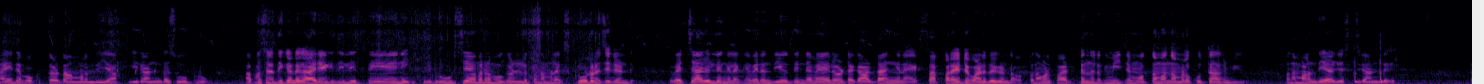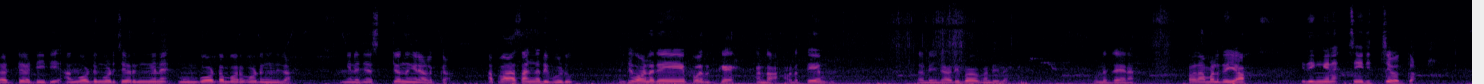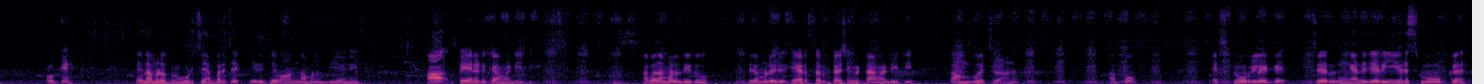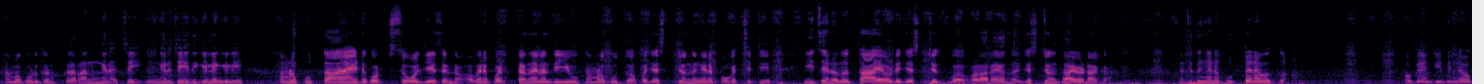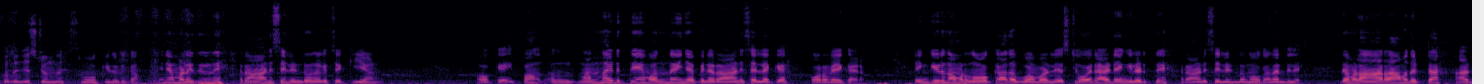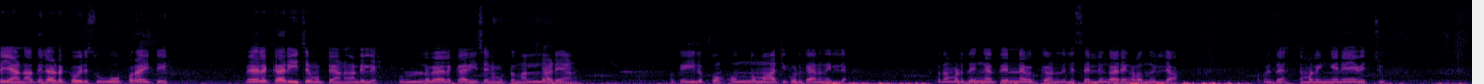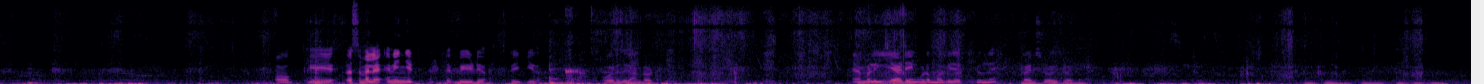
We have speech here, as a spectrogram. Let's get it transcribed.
അതിന്റെ പുറത്തോട്ട് നമ്മൾ എന്ത് ചെയ്യുക ഈ രണ്ട് സൂപ്പറും അപ്പോൾ ശ്രദ്ധിക്കേണ്ട കാര്യം ഇതിൽ തേനി ഈ ബ്രൂഡ് ചേമ്പറിന് മുകളിൽ ഇപ്പോൾ നമ്മൾ എക്സ്ക്ലൂഡ് വെച്ചിട്ടുണ്ട് വെച്ചാലും ഇല്ലെങ്കിലൊക്കെ ഇവർ എന്ത് ചെയ്യും? ഇതിന്റെ മേലോട്ടൊക്കെ അട ഇങ്ങനെ സെപ്പറേറ്റ് പണിതൊക്കെ അപ്പോൾ നമ്മൾ പെട്ടെന്ന് എടുക്കും മീച്ച മൊത്തം വന്ന് നമ്മൾ കുത്താൻ ശ്രമിക്കും. അപ്പോൾ നമ്മൾ എന്ത് ചെയ്യുക ജസ്റ്റ് രണ്ട് തട്ട് കട്ടിയിട്ട് അങ്ങോട്ടും ഇങ്ങോട്ട് ചെറുങ്ങനെ മുമ്പോട്ടും പുറകോട്ടും ഇങ്ങനെ ഇതാ. ഇങ്ങനെ ജസ്റ്റ് ഒന്ന് ഇങ്ങനെ ഇളക്കുക. അപ്പോൾ ആ സംഗതി വിടും. എന്നിട്ട് വളരെ പതുക്കെ കണ്ട? അവിടെ തേം കണ്ട? ഇതിന്റെ അടിഭാഗം കണ്ടില്ലേ? ഉള്ളിൽ തേന. അപ്പോൾ നമ്മൾ എന്ത് ചെയ്യുക ഇതിങ്ങനെ ചെരിച്ച് വെക്കുക. ഓക്കെ. ഇനി നമ്മൾ ബ്രൂഡ് ചേമ്പർ ചെക്ക് ചെയ്തിട്ട് വേണം നമ്മൾ എന്ത് ചെയ്യാൻ ആ തേനെടുക്കാൻ വേണ്ടിയിട്ട് അപ്പോൾ നമ്മൾ എന്ത് ചെയ്തു? ഇത് നമ്മളൊരു എയർ സർക്കുലേഷൻ കിട്ടാൻ വേണ്ടിയിട്ട് കമ്പ് വെച്ചതാണ്. അപ്പോൾ എക്സ്പ്ലോറിലേക്ക് ചെറുങ്ങനെ ചെറിയൊരു സ്മോക്ക് നമ്മൾ കൊടുക്കണം. കാരണം ഇങ്ങനെ ഇങ്ങനെ ചെയ്തിട്ടില്ലെങ്കിൽ നമ്മൾ കുത്താനായിട്ട് കുറച്ച് സോൾജേഴ്സ് ഉണ്ടാവും. അവർ പെട്ടെന്ന് തന്നെ എന്ത് ചെയ്യും? നമ്മൾ കുത്തും. അപ്പോൾ ജസ്റ്റ് ഒന്ന് ഇങ്ങനെ പുകച്ചിട്ട് ഈ ചെണ്ട ഒന്ന് തായോട്ട് ജസ്റ്റ് വളരെ ഒന്ന് ജസ്റ്റ് ഒന്ന് തായോട്ടാക്കുക എന്നിട്ട് ഇതിങ്ങനെ കുത്തനെ വെക്കുക ഓക്കെ എനിക്ക് ഇതിന്റെ ഒക്കെ ഒന്ന് ജസ്റ്റ് ഒന്ന് സ്മോക്ക് ചെയ്ത് കൊടുക്കാം ഇനി നമ്മൾ ഇതിൽ നിന്ന് റാണി സെൽ ഉണ്ടോ എന്നൊക്കെ ചെക്ക് ചെയ്യാണ്. ഓക്കെ ഇപ്പം നന്നായിട്ട് തേൻ വന്നു കഴിഞ്ഞാൽ പിന്നെ റാണി സെല്ലൊക്കെ കുറവേക്കാരം. എങ്കിലും നമ്മൾ നോക്കാതെ പോകാൻ പാടില്ല. ജസ്റ്റ് ഒരടയെങ്കിലും എടുത്ത് റാണി സെല്ല് ഉണ്ടോ നോക്കാം. കണ്ടില്ലേ? ഇത് നമ്മൾ ആറാമതിട്ട അടയാണ്. അതിലടക്കം ഒരു സൂപ്പറായിട്ട് വേലക്കാരീച്ച മുട്ടയാണ്. കണ്ടില്ലേ? ഫുള്ള് വേലക്കാരീച്ചേന്റെ മുട്ട. നല്ല അടയാണ്. ഓക്കെ ഇതിലിപ്പം ഒന്നും മാറ്റി കൊടുക്കാനൊന്നുമില്ല. അപ്പോൾ നമ്മളിത് ഇങ്ങനെ തന്നെ വെക്കുകയാണ് ഇതിൽ സെല്ലും കാര്യങ്ങളൊന്നുമില്ല. അപ്പോൾ ഇത് നമ്മൾ ഇങ്ങനെ വെച്ചു. ഓക്കെ. രസമല്ലേ? ഇനി ഇഞ്ഞിട്ട് വീഡിയോ ടേക്ക് ചെയ്തോ? ഒരിത് കണ്ടോട്ടെ. നമ്മൾ ഈ അടയും കൂടെ നമുക്ക് ജസ്റ്റ് ഒന്ന് പരിശോധിച്ച് നോക്കാം.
